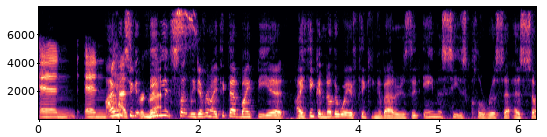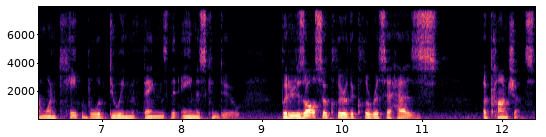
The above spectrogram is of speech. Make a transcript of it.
and and I would maybe it's slightly different. I think that might be it. I think another way of thinking about it is that Amos sees Clarissa as someone capable of doing the things that Amos can do, but it is also clear that Clarissa has a conscience.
